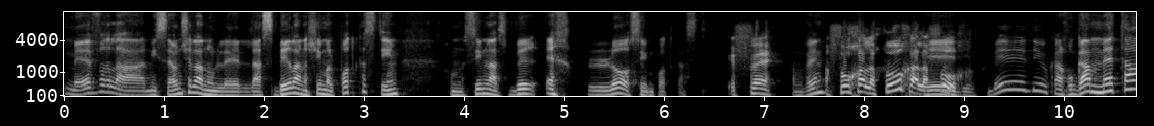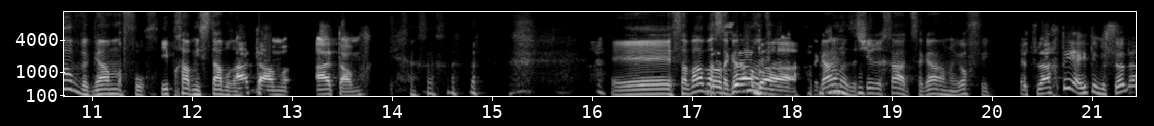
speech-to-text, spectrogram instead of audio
מעבר לניסיון שלנו להסביר לאנשים על פודקאסטים, אנחנו מנסים להסביר איך לא עושים פודקאסט. יפה. אתה מבין? הפוך על הפוך על הפוך. בדיוק, בדיוק. אנחנו גם מטא וגם הפוך. איפכא מסתברא. אטם, אטם. אה, סבבה, סגרנו את זה. סגרנו, זה שיר אחד, סגרנו, יופי. הצלחתי? הייתי בסדר?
